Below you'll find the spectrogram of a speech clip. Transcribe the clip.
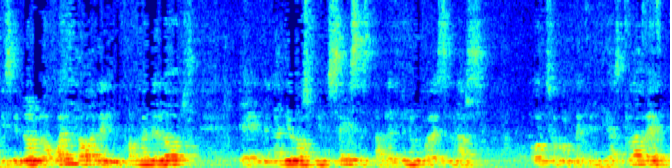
y si no os lo cuento, en el informe de los en el año 2006 se establecieron cuáles son las ocho competencias clave,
